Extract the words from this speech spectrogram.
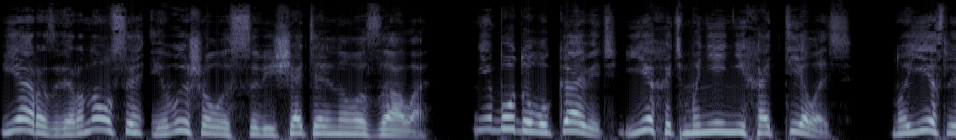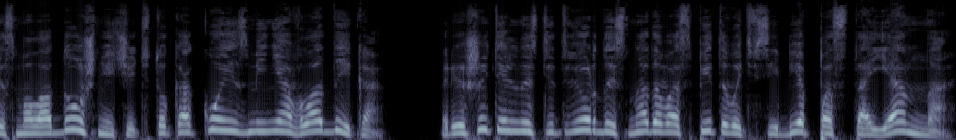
Я развернулся и вышел из совещательного зала. Не буду лукавить, ехать мне не хотелось. Но если смолодушничать, то какой из меня владыка? Решительность и твердость надо воспитывать в себе постоянно.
